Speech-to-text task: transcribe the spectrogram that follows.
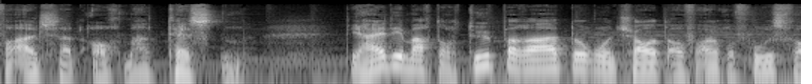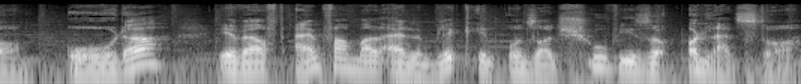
Düsseldorfer Altstadt auch mal testen. Die Heidi macht auch Typberatung und schaut auf eure Fußform. Oder ihr werft einfach mal einen Blick in unseren Schuhwiese Online Store.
